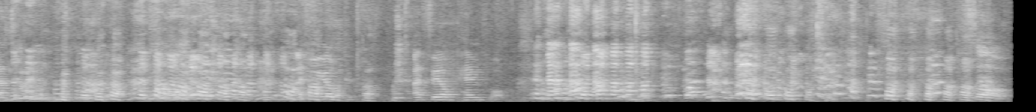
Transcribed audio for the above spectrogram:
that time. I feel I feel painful. so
